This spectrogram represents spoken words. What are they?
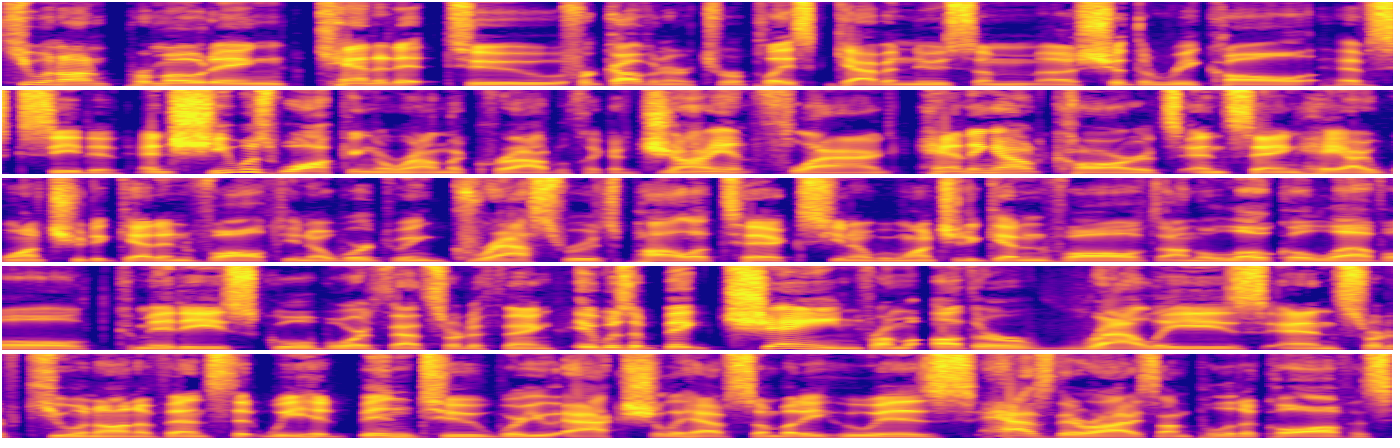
QAnon promoting candidate to for governor to replace Gavin Newsom, uh, should the recall have succeeded, and she was walking around the crowd with like a giant flag, handing out cards and saying, "Hey, I want you to get involved. You know, we're doing grassroots politics. You know, we want you to get involved on the local level, committees, school boards, that sort of thing." It was a big chain from other rallies and sort of QAnon events that we had been to where you actually have somebody who is has their eyes on political office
